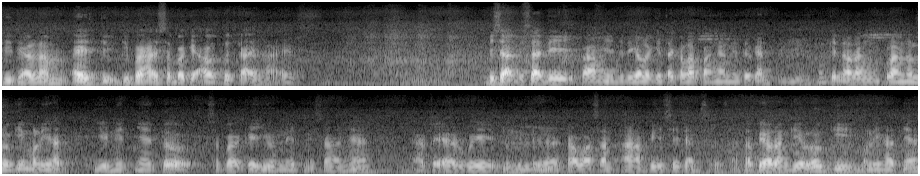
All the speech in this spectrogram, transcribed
di dalam eh dibahas sebagai output KLHS bisa bisa dipahami jadi kalau kita ke lapangan itu kan hmm. mungkin orang planologi melihat unitnya itu sebagai unit misalnya RT RW hmm. begitu ya hmm. kawasan A B C dan seterusnya tapi orang geologi melihatnya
